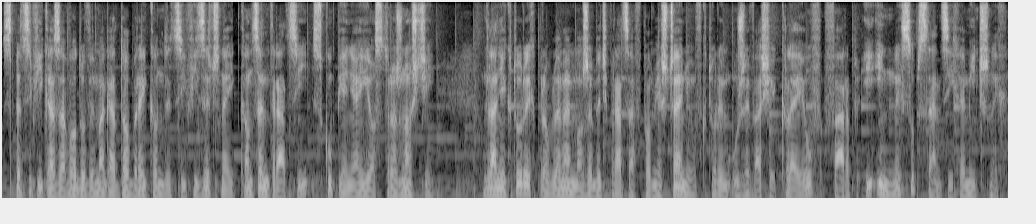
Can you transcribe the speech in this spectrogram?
Specyfika zawodu wymaga dobrej kondycji fizycznej, koncentracji, skupienia i ostrożności. Dla niektórych problemem może być praca w pomieszczeniu, w którym używa się klejów, farb i innych substancji chemicznych.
